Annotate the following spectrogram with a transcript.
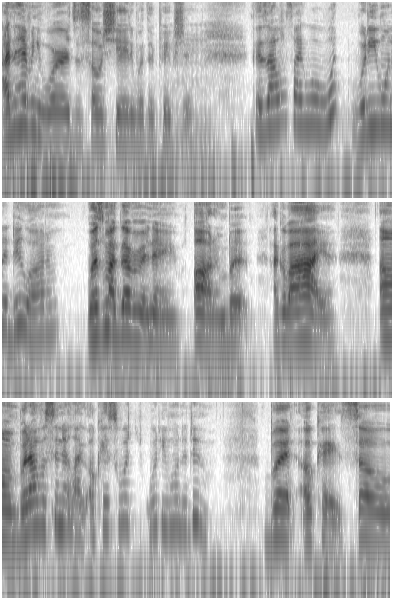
I didn't have any words associated with the picture, because I was like, well, what what do you want to do, Autumn? What's my government name? Autumn, but I go by Hiaya. Um, but I was sitting there like, okay, so what what do you want to do? But okay, so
